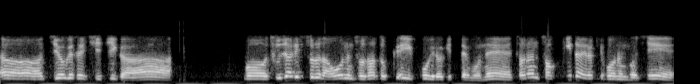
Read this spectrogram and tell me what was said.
어, 지역에서의 지지가 뭐 두 자릿수로 나오는 조사도 꽤 있고 이러기 때문에 저는 적기다 이렇게 보는 것이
